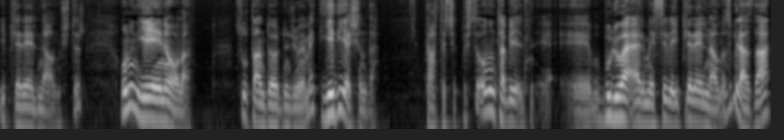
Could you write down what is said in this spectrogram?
ipleri eline almıştır. Onun yeğeni olan Sultan 4. Mehmet 7 yaşında tahta çıkmıştır. Onun tabi e, e, buluğa ermesi ve ipleri eline alması biraz daha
